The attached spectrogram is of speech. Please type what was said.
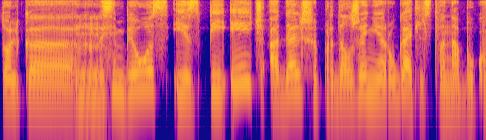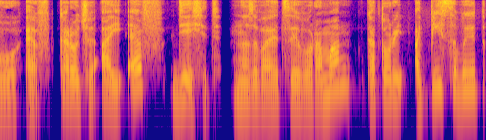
только Мгм. симбиоз из PH, а дальше продолжение ругательства на букву F. Короче, IF-10 называется его роман, который описывает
